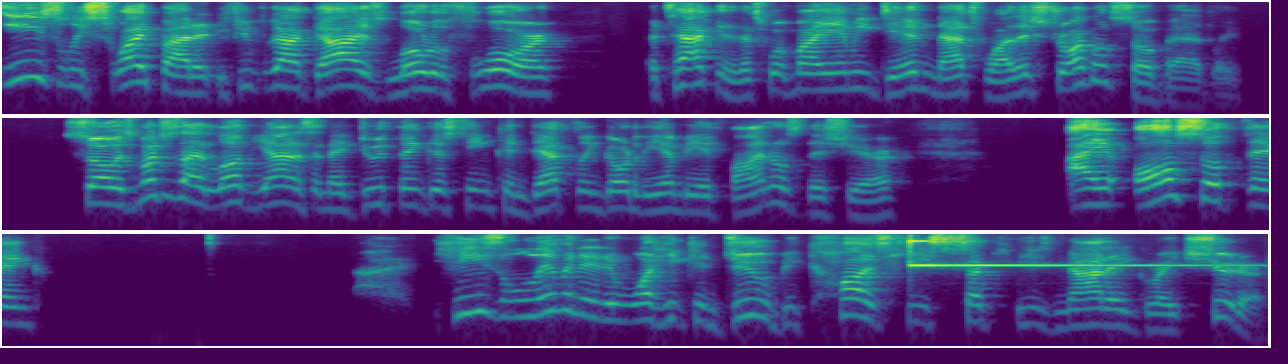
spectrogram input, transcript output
easily swipe at it if you've got guys low to the floor attacking it. That's what Miami did, and that's why they struggled so badly. So, as much as I love Giannis, and I do think this team can definitely go to the NBA Finals this year, I also think he's limited in what he can do because he's such he's not a great shooter.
